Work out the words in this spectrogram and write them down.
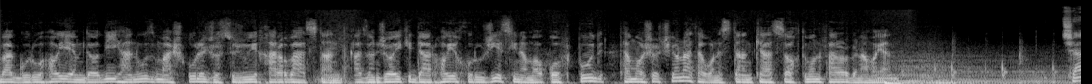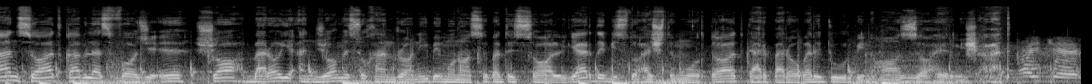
و گروه های امدادی هنوز مشغول جستجوی خراب هستند. از آنجایی که درهای خروجی سینما قفل بود تماشاچیان نتوانستند که از ساختمان فرار بنمایند. چند ساعت قبل از فاجعه شاه برای انجام سخنرانی به مناسبت سالگرد 28 مرداد در برابر دوربین ها ظاهر می شود که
